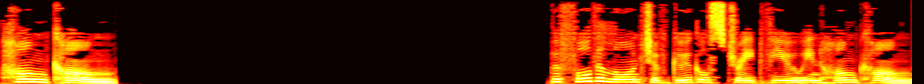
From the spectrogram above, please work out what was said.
Hong Kong. Before the launch of Google Street View in Hong Kong,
